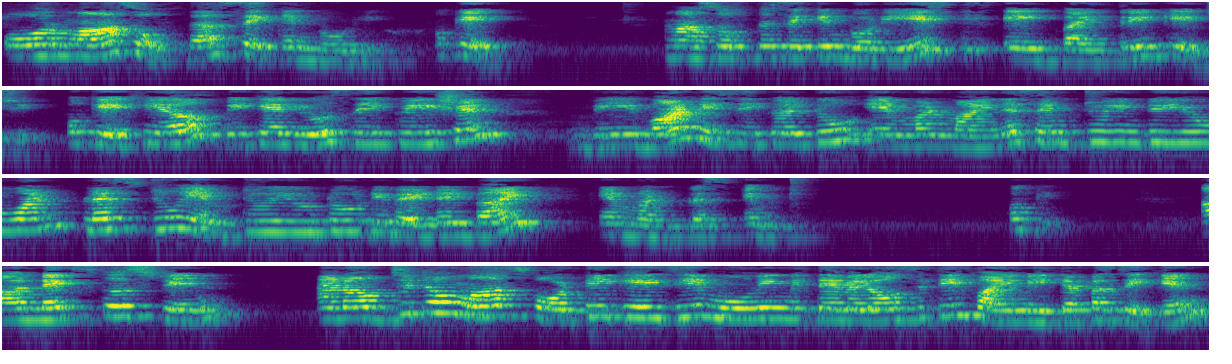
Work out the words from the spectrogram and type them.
or mass of the second body. Okay, mass of the second body is 8 by 3 kg. Okay, here we can use the equation V1 is equal to M1 minus M2 into U1 plus 2 M2 U2 divided by M1 plus M2. Okay. Our next question. An object of mass 40 kg moving with a velocity 5 meter per second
